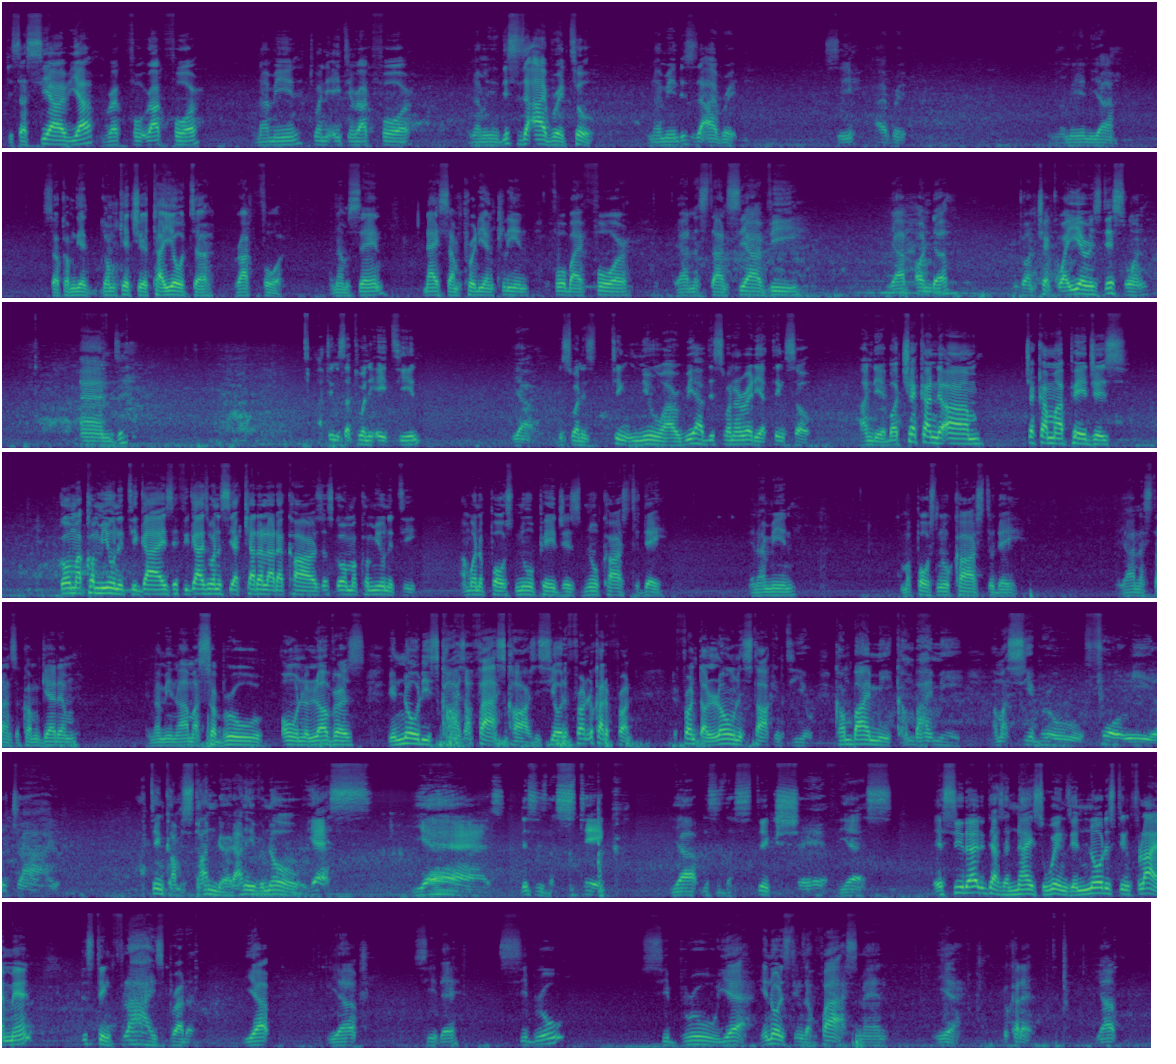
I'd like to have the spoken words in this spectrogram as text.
It's a CRV, yeah. RAV4. Rock 4. You know what I mean? 2018 RAV4. You know what I mean? This is a hybrid too. You know what I mean? This is a hybrid. See? Hybrid. You know what I mean? Yeah. So come get come get your Toyota RAV4. You know what I'm saying? Nice and pretty and clean. 4x4. You understand? CRV. You have under. We're gonna check what year is this one. And Think it's a 2018. Yeah, this one is think new or we have this one already, I think so. On there. But check on the um check on my pages. Go on my community, guys. If you guys want to see a catalog of cars, just go on my community. I'm gonna post new pages, new cars today. You know what I mean? I'm gonna post new cars today. You understand? So come get them. You know what I mean? I'm a Subaru owner lovers. You know these cars are fast cars. You see how the front, look at the front. The front alone is talking to you. Come by me, come by me. I'm a Subaru four-wheel drive. I think I'm standard. I don't even know. Yes. Yes. This is the stick. Yeah, this is the stick shape. Yes. You see that? It has a nice wings. You know this thing fly, man. This thing flies, brother. Yep. Yep. See it there? Subaru. Subaru. Yeah. You know these things are fast, man. Yeah. Look at that. Yep.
